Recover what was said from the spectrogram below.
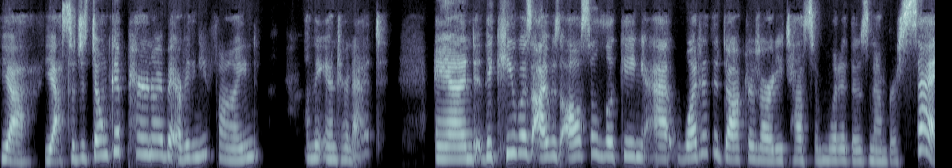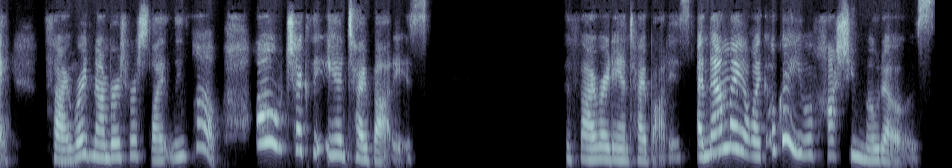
Yeah. Yeah. So just don't get paranoid by everything you find on the internet. And the key was I was also looking at what did the doctors already test and what did those numbers say? Thyroid numbers were slightly low. Oh, check the antibodies. The thyroid antibodies. And then they're like, okay, you have Hashimoto's.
